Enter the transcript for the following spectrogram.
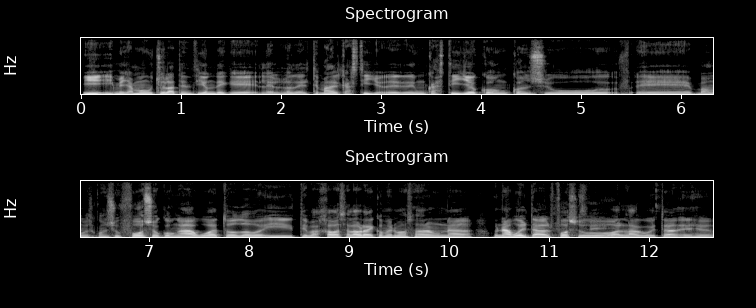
y, y, me llamó mucho la atención de que lo del tema del castillo, de, de un castillo con, con su, vamos, con su foso, con agua, todo, y te bajabas a la hora de comer, vamos a dar una, una vuelta al foso sí. o al lago. Está, eh.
